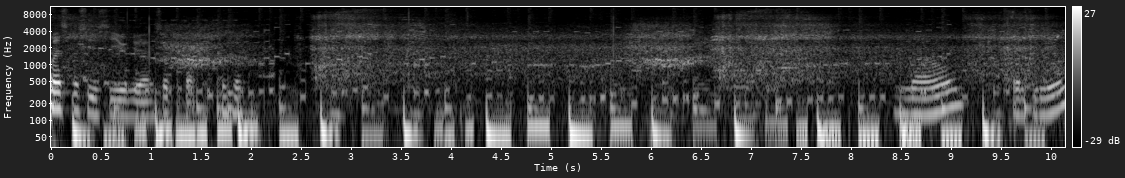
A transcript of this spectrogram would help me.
am I supposed to see you here? So no. Continue.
